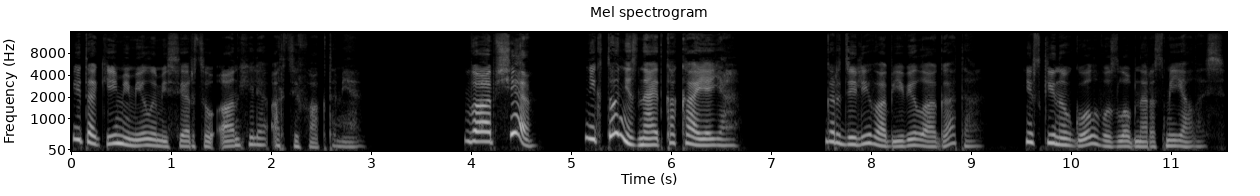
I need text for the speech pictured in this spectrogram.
и такими милыми сердцу Анхеля артефактами. «Вообще», Никто не знает, какая я!» Горделиво объявила Агата и, скинув голову, злобно рассмеялась.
